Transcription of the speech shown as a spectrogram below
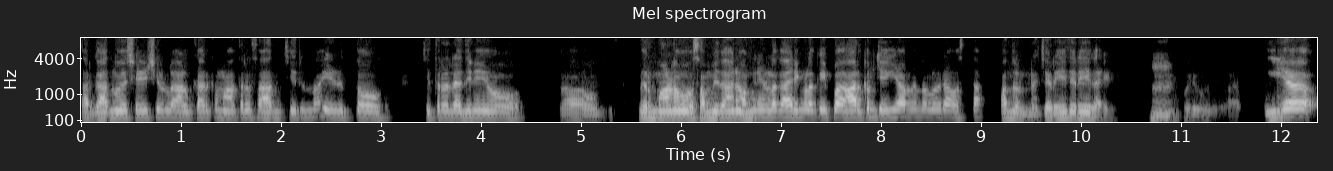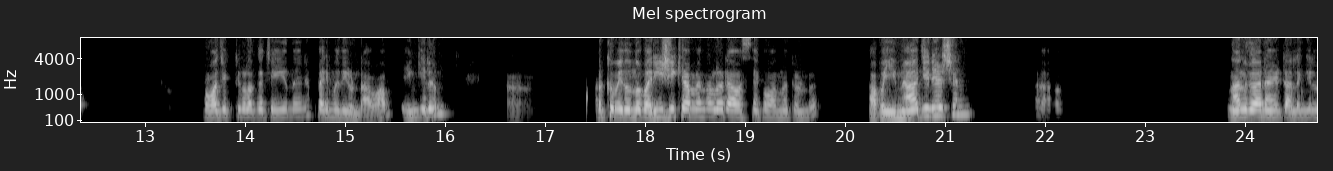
സർഗാത്മക ശേഷിയുള്ള ആൾക്കാർക്ക് മാത്രം സാധിച്ചിരുന്ന എഴുത്തോ ചിത്രരചനയോ നിർമ്മാണമോ സംവിധാനമോ അങ്ങനെയുള്ള കാര്യങ്ങളൊക്കെ ഇപ്പൊ ആർക്കും ചെയ്യാം എന്നുള്ള ഒരു അവസ്ഥ വന്നിട്ടുണ്ട്. ചെറിയ ചെറിയ കാര്യങ്ങൾ. ഒരു വലിയ പ്രോജക്റ്റുകളൊക്കെ ചെയ്യുന്നതിന് പരിമിതി ഉണ്ടാവാം. എങ്കിലും ആർക്കും ഇതൊന്ന് പരീക്ഷിക്കാം എന്നുള്ള ഒരു അവസ്ഥയൊക്കെ വന്നിട്ടുണ്ട്. അപ്പൊ ഇമാജിനേഷൻ നൽകാനായിട്ട് അല്ലെങ്കിൽ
